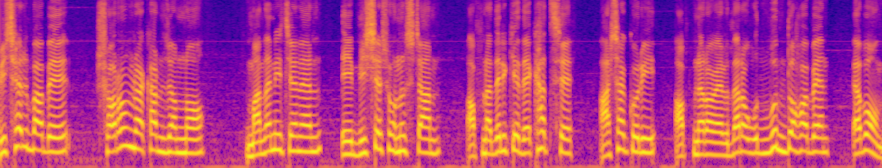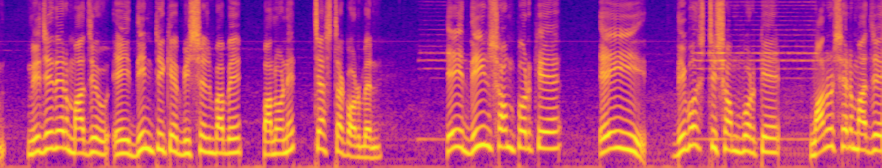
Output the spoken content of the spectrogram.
বিশেষভাবে স্মরণ রাখার জন্য মাদানী চ্যানেল এই বিশেষ অনুষ্ঠান আপনাদেরকে দেখাচ্ছে। আশা করি আপনারা এর দ্বারা উদ্বুদ্ধ হবেন এবং নিজেদের মাঝেও এই দিনটিকে বিশেষভাবে পালনের চেষ্টা করবেন। এই দিন সম্পর্কে, এই দিবসটি সম্পর্কে মানুষের মাঝে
